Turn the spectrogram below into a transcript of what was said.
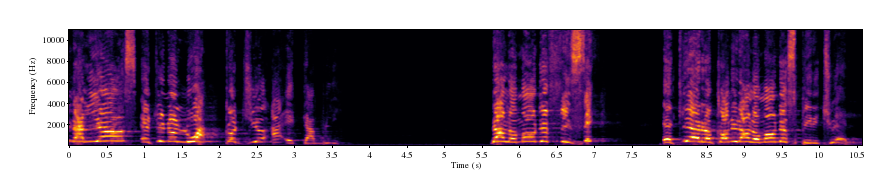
Une alliance est une loi que Dieu a établie dans le monde physique et qui est reconnue dans le monde spirituel.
